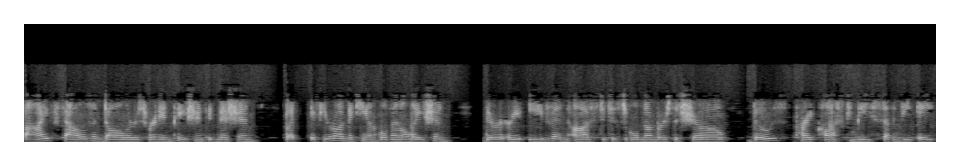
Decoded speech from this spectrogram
$55,000 for an inpatient admission. But if you're on mechanical ventilation, there are even uh, statistical numbers that show those costs can be seventy-eight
